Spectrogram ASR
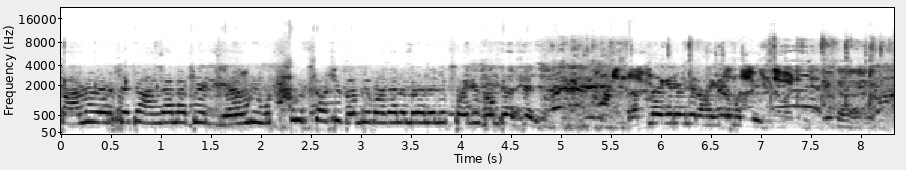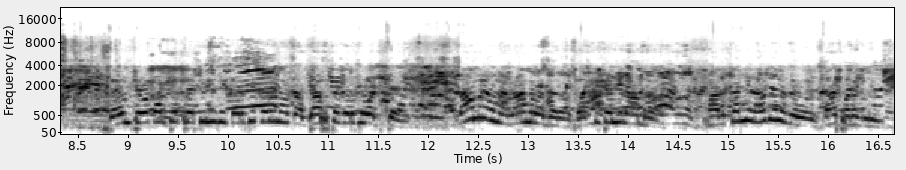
चालू वर्षाच्या हंगामातील एवढी उत्कृष्ट अशी झोंबी बघायला मिळालेली पहिली झोंबी असेल. रत्नागिरी आणि रायगडमध्ये स्वयंसेवकांचे प्रतिनिधी गर्दी करू नका जास्त गर्दी वाटते. लांब राहा ना लांब राहा जरा. बाकीच्यांनी लांब राहा. मालकांनी राहू दे ना जवळ काय फरक नाही.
